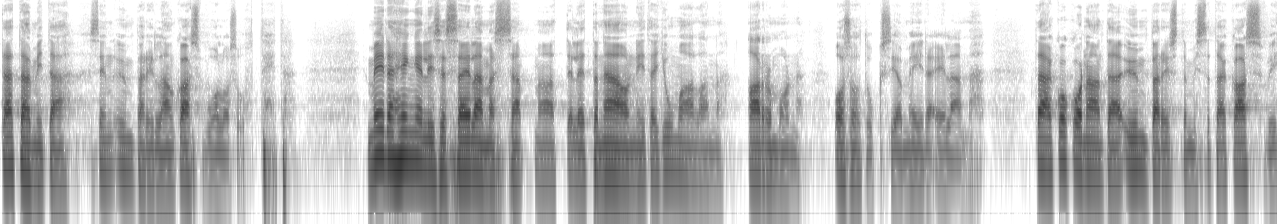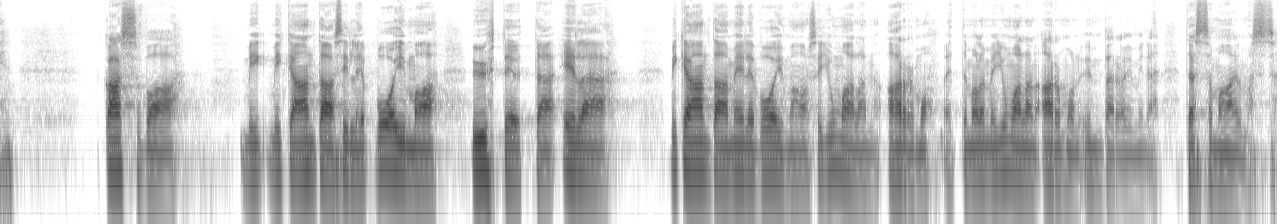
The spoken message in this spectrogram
tätä, mitä sen ympärillä on kasvuolosuhteita. Meidän hengellisessä elämässä mä ajattelen, että nämä on niitä Jumalan armon osoituksia meidän elämään. Tämä kokonaan tämä ympäristö, missä tämä kasvi kasvaa, mikä antaa sille voimaa, yhteyttää, elää, mikä antaa meille voimaa, on se Jumalan armo, että me olemme Jumalan armon ympäröiminä tässä maailmassa.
